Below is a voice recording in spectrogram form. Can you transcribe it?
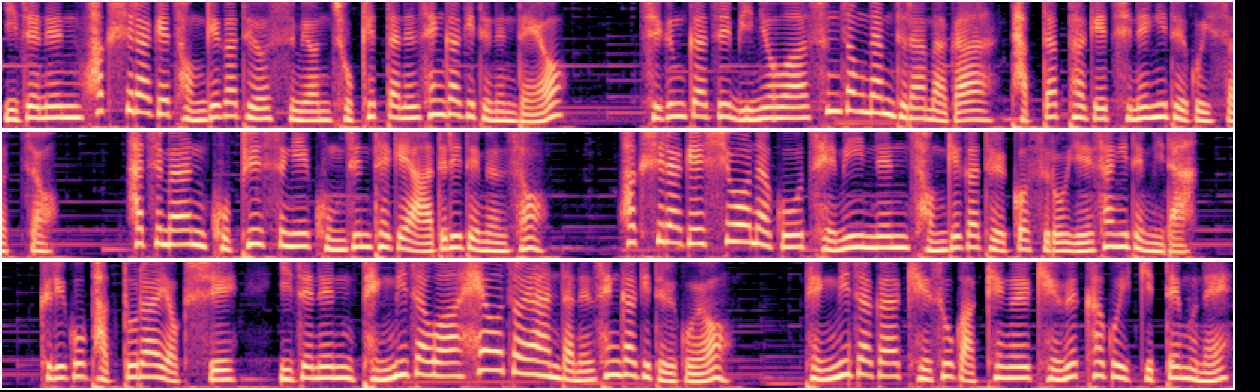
이제는 확실하게 전개가 되었으면 좋겠다는 생각이 드는데요. 지금까지 미녀와 순정남 드라마가 답답하게 진행이 되고 있었죠. 하지만 고필승이 공진택의 아들이 되면서 확실하게 시원하고 재미있는 전개가 될 것으로 예상이 됩니다. 그리고 박도라 역시 이제는 백미자와 헤어져야 한다는 생각이 들고요. 백미자가 계속 악행을 계획하고 있기 때문에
